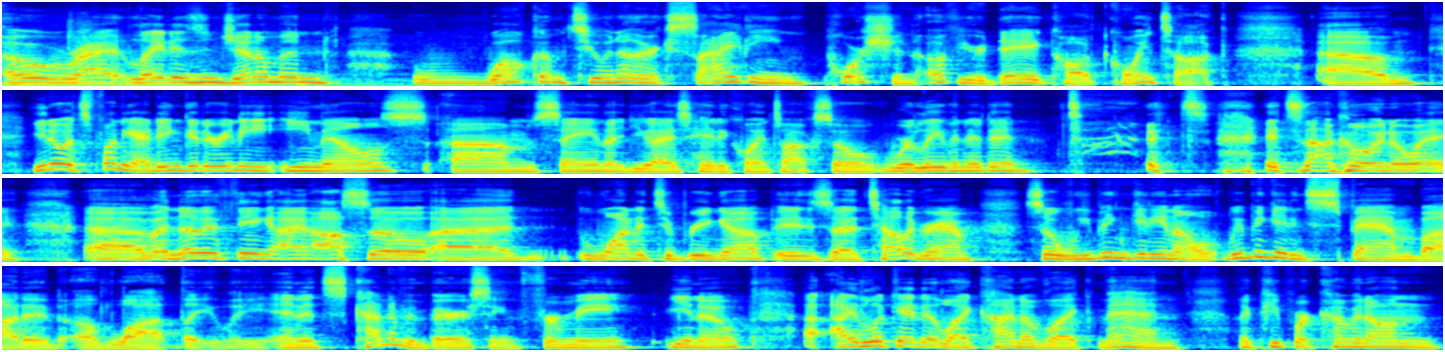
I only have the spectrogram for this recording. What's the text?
All right, ladies and gentlemen, welcome to another exciting portion of your day called Coin Talk. Um, you know, it's funny, I didn't get any emails um, saying that you guys hated Coin Talk, so we're leaving it in. it's it's not going away. Uh, another thing I also uh, wanted to bring up is uh, Telegram. So we've been getting a we've been getting spam botted a lot lately, and it's kind of embarrassing for me. You know, I, I look at it like kind of like man, like people are coming on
